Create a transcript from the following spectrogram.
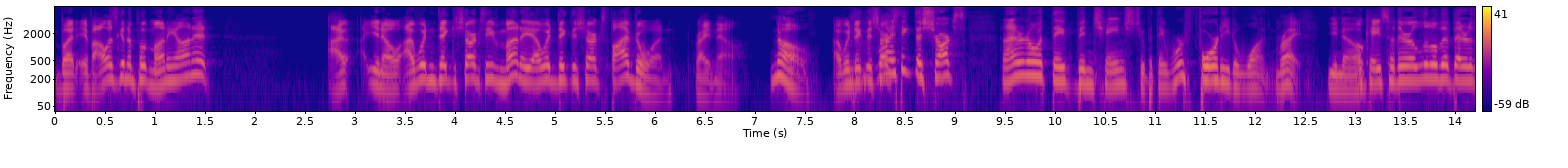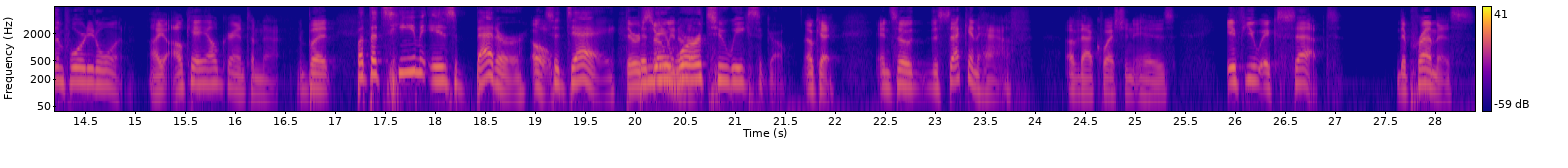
But if I was going to put money on it, I, you know, I wouldn't take the Sharks even money. I wouldn't take the Sharks five to one right now. No. I wouldn't take the Well, Sharks. I think the Sharks, and I don't know what they've been changed to, but they were 40 to 1. right. You know? Okay, so they're a little bit better than forty to one. I okay, I'll grant them that. But But the team is better Oh, today than they certainly no were two weeks ago. Okay. And so the second half of that question is if you accept the premise,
